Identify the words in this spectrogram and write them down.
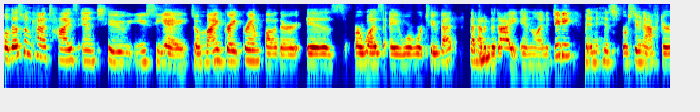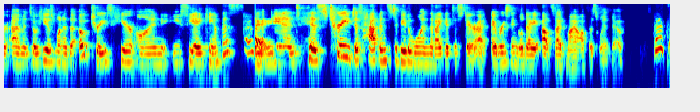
Well, this one kind of ties into UCA. So my great grandfather is or was a World War II vet that happened mm-hmm. to die in the line of duty in his or soon after. Um, and so he is one of the oak trees here on UCA campus. Okay. And his tree just happens to be the one that I get to stare at every single day outside my office window. That's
